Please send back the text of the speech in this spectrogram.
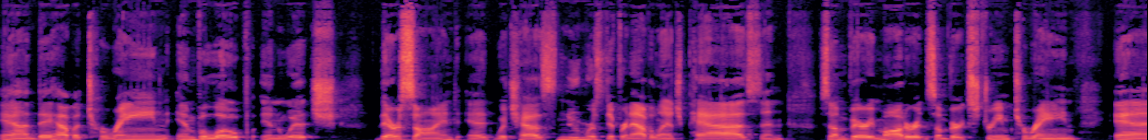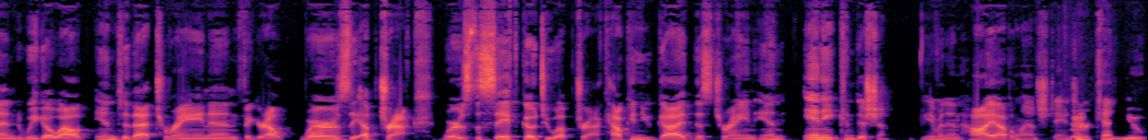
And they have a terrain envelope in which they're assigned, which has numerous different avalanche paths and some very moderate and some very extreme terrain. And we go out into that terrain and figure out where's the up track? Where's the safe go to up track? How can you guide this terrain in any condition even in high avalanche danger? Hmm. can you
